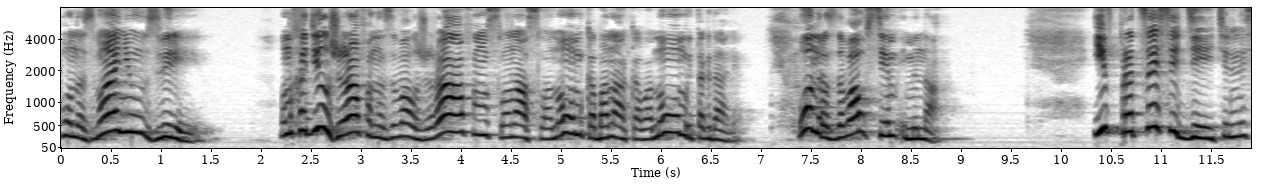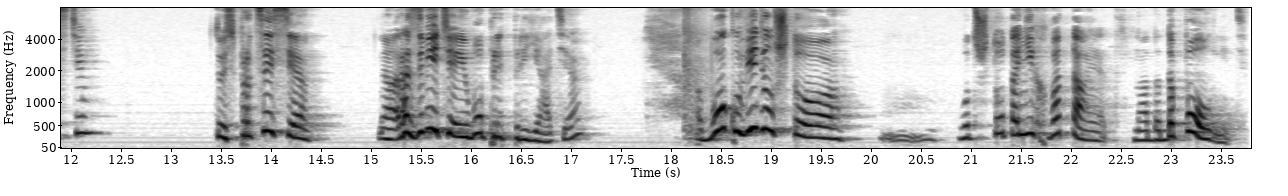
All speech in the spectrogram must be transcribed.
по названию зверей. Он ходил, жирафа называл жирафом, слона слоном, кабана кабаном и так далее. Он раздавал всем имена. И в процессе деятельности, то есть в процессе а, развития его предприятия, Бог увидел, что вот что-то не хватает, надо дополнить.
